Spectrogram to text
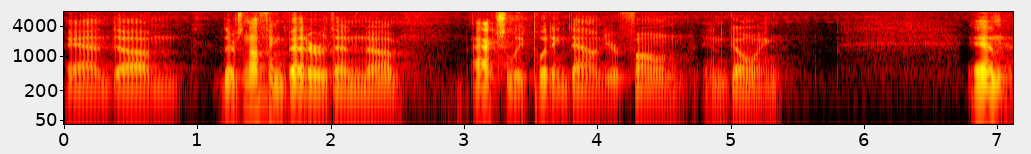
And um, there's nothing better than uh, actually putting down your phone and going. And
